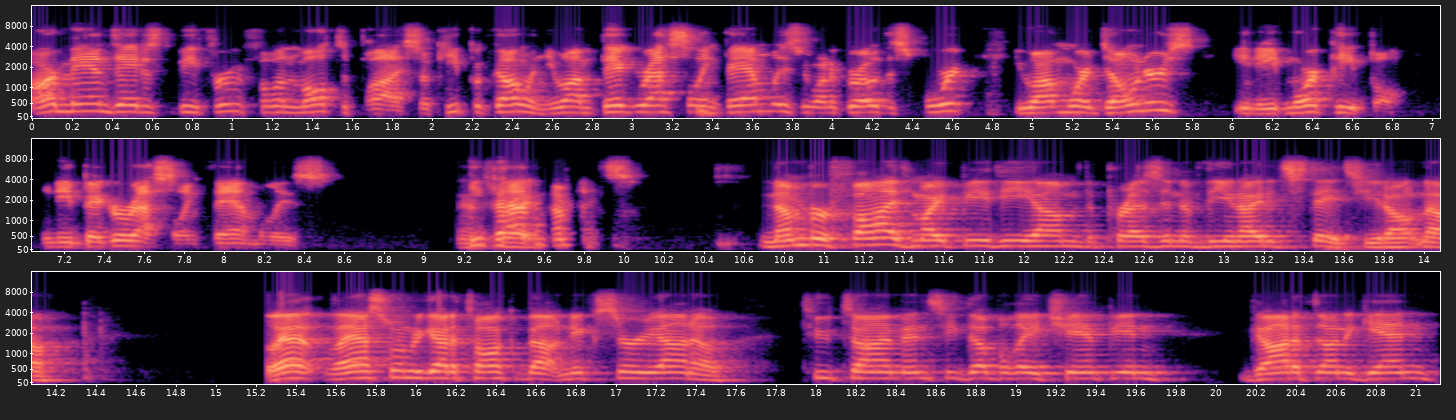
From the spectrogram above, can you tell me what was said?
Our mandate is to be fruitful and multiply. So keep it going. You want big wrestling families? You want to grow the sport? You want more donors? You need more people. You need bigger wrestling families. That's keep right. having kids. Number five might be the um the president of the United States. You don't know. Last one we got to talk about Nick Suriano, two-time NCAA champion, got it done again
